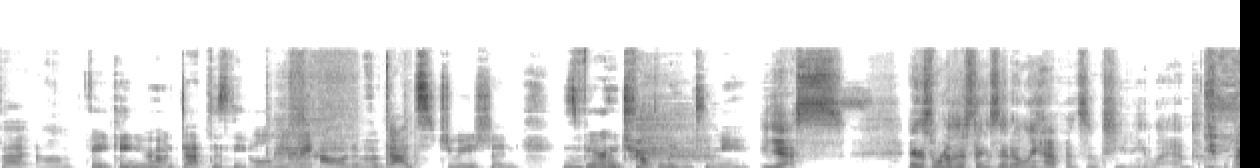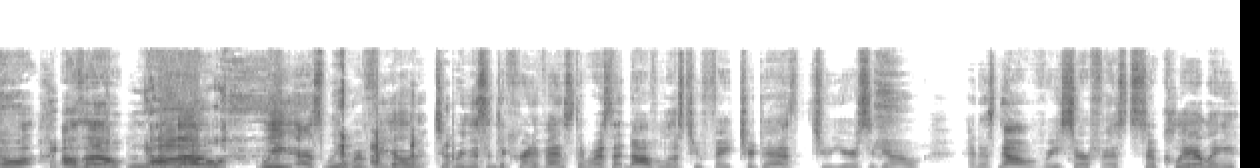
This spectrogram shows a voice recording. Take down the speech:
that um, faking your own death is the only way out of a bad situation is very troubling to me. Yes. It is one of those things that only happens in TV land. Well, although, No. although we, as we revealed, to bring this into current events, there was that novelist who faked her death two years ago and has now resurfaced. So clearly,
